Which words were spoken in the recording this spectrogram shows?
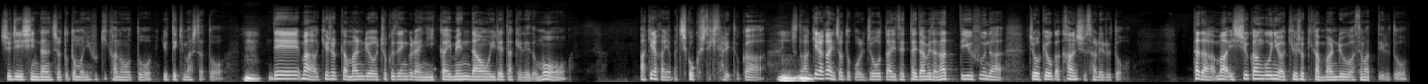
主治医診断書とともに復帰可能と言ってきましたと。うん。でまあ休職期間満了直前ぐらいに1回面談を入れたけれども明らかにやっぱ遅刻してきたりとかうんちょっと明らかにちょっとこれ状態絶対ダメだなっていう風な状況が監守されると。ただまあ1週間後には休職期間満了が迫っていると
